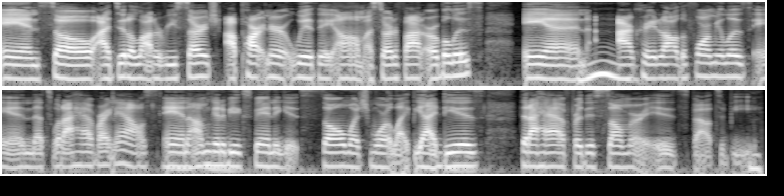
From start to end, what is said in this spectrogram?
And so I did a lot of research. I partnered with a um a certified herbalist and I created all the formulas and that's what I have right now. And I'm going to be expanding it so much more like the ideas that I have for this summer is about to be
